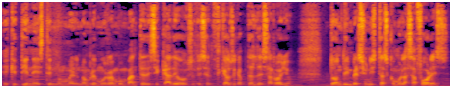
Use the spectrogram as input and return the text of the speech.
eh, que tiene este nombre, muy rembombante de SECADE o Certificados de Capital de Desarrollo, donde inversionistas como las AFORES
